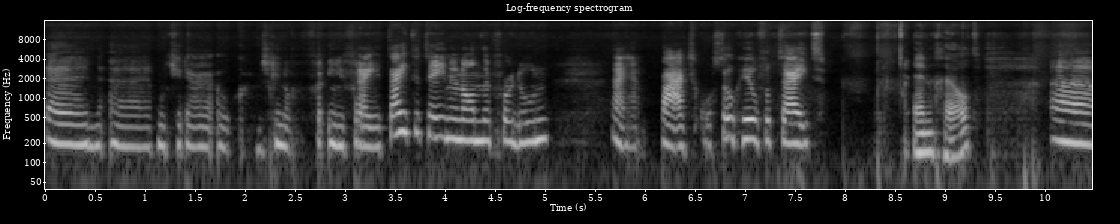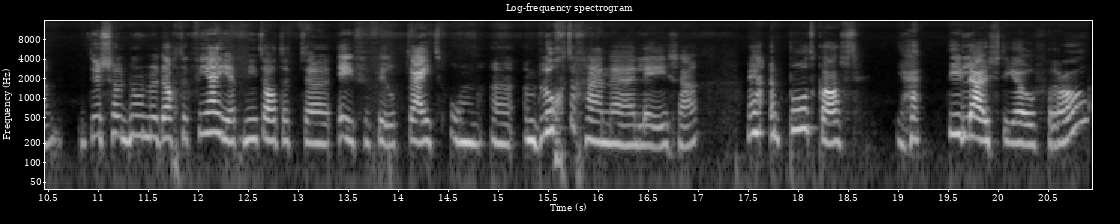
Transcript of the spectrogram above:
En uh, moet je daar ook misschien nog in je vrije tijd het een en ander voor doen. Nou ja, paard kost ook heel veel tijd en geld. Ehm, dus zodoende dacht ik van ja, je hebt niet altijd evenveel tijd om een blog te gaan lezen. Maar ja, een podcast ja, die luister je overal.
